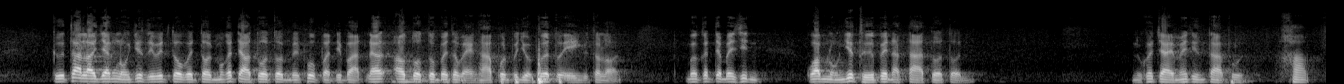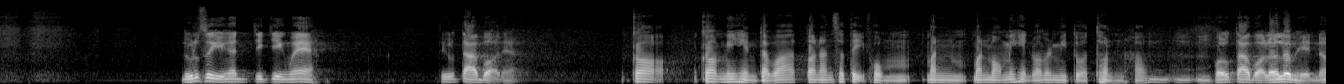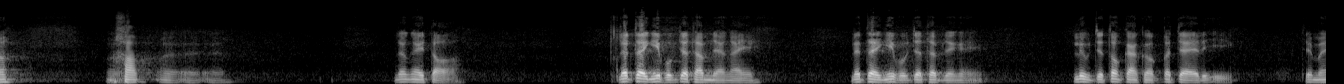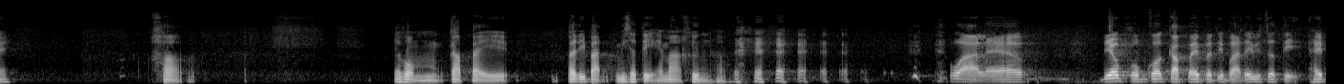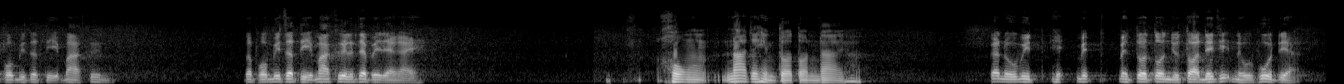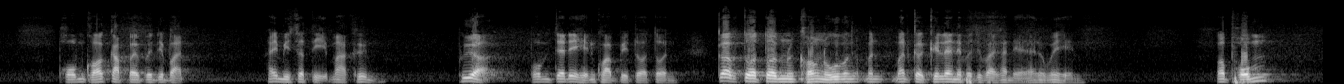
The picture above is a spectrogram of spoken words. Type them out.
คือถ้าเรายังหลงยึดถือเป็นตัวเป็นตน มันก็จะเอาตัวตนเป็นผู้ปฏิบัติ แล้วเอาตัวตนไปแสวงหาผลประโยชน์เพื่อตัวเองอยู่ตลอด มันก็จะไม่สิ้นความหลงยึดถือเป็นอัตตาตัวตน หนูเข้าใจไหมที่หลวงตาพูดครับ หนูรู้สึกอย่างนั้นจริงๆไหมที่หลวงตาบอกเนี่ย ก็ก็มีเห็นแต่ว่าตอนนั้นสติผมมันมันมองไม่เห็นว่ามันมีตัวตนครับอืมอืมอืมพอหลวงตาบอกแล้วเริ่มเห็นเนาะครับเออเออเออแล้วไงต่อ แล้วถ้าอย่างนี้ผมจะทำยังไง แล้วถ้าอย่างนี้ผมจะทำยังไงเรื่องจะต้องการความเข้าใจอะไรอีก ใช่ไหมครับเดี๋ยวผมกลับไป ปฏิบัติมีสติให้มากขึ้นครับ ว่าแล้ว เดี๋ยวผมขอกลับไปปฏิบัติให้มีสติ ให้ผมมีสติมากขึ้น แล้วผมมีสติมากขึ้นแล้วจะเป็นยังไง คงน่าจะเห็นตัวตนได้ครับ ก็หนูมีเป็นเป็นตัวตนอยู่ตอนนี้ที่หนูพูดเนี่ย ผมขอกลับไปปฏิบัติ ให้มีสติมากขึ้น เพื่อผมจะได้เห็นความเป็นตัวตน ก็ตัวตนของหนูมันมันมันเกิดขึ้นแล้วในปัจจุบันขณะนี้หนูไม่เห็นเพราะผม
